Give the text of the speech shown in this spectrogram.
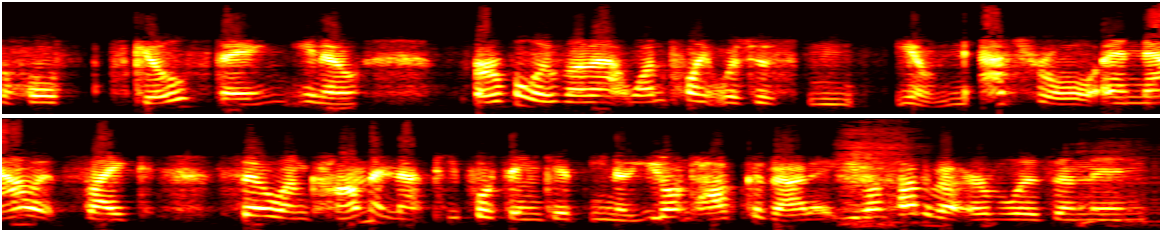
the whole skills thing you know herbalism at one point was just you know natural and now it's like so uncommon that people think it you know you don't talk about it you don't talk about herbalism and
